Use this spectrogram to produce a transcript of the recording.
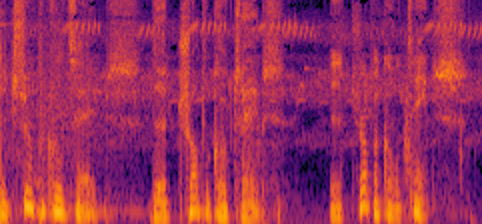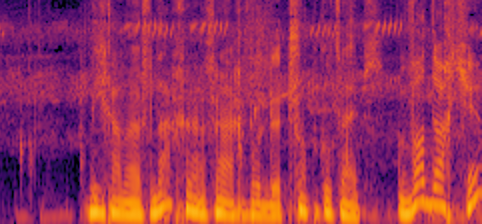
De Tropical Tapes. De Tropical Tapes. De Tropical Tapes. Wie gaan we vandaag eh, vragen voor de Tropical Tapes? Wat dacht je?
